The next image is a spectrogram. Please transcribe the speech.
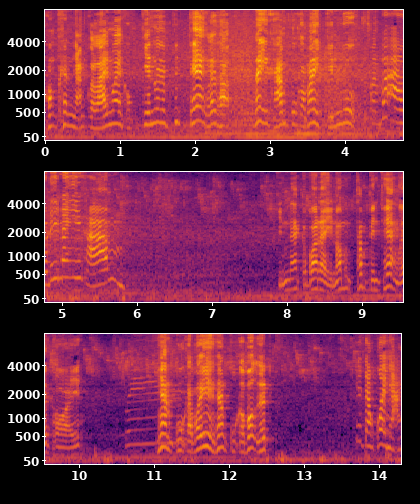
ของเพิ่นหยังก็หลายหน่วยเขากินมันพริกแพงแล้วเถอะในอีกคำกูก็ไม่ให้กินอยู่ข่อยว่าเอาดินั่งอีขามกินแน่ก็บ่ได้เนาะมึงทำเป็นแพงแล้วถอยอุ๊ยงั้นกูกับบ่อีงั้นกูกับบ่อึดนี่เจ้ากล้วยหยัง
